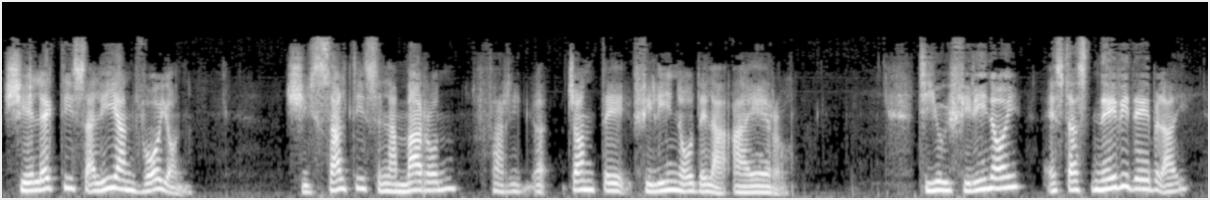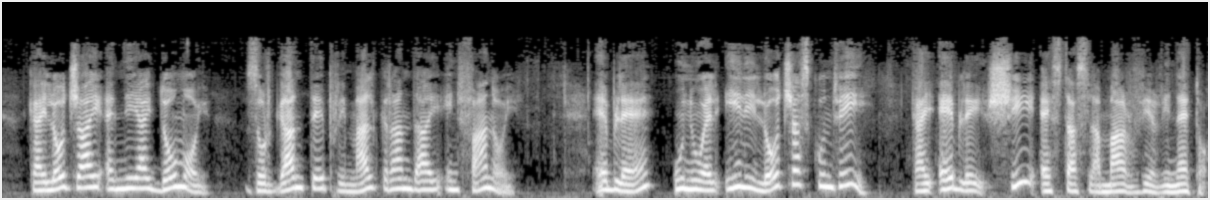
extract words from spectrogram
Si electis alian voion. Si saltis in la maron, farigiante filino de la aero. Tiui filinoi estas nevideblai, cae logiai en niai domoi, zorgante pri malgrandai infanoi. Eble, unu el ili logias cun vi, cae eble si estas la mar virineto.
